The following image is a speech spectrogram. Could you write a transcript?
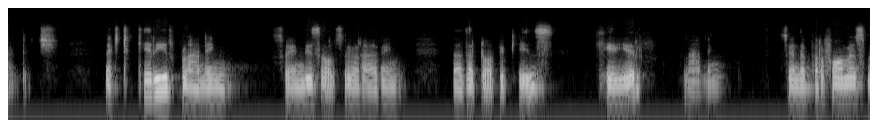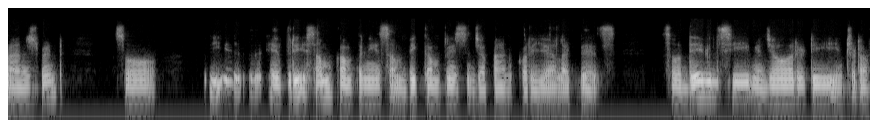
advantage. Next, career planning. So in this also you're having the other topic is career planning. So in the performance management, so every some companies, some big companies in Japan, Korea like this, so they will see majority instead of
